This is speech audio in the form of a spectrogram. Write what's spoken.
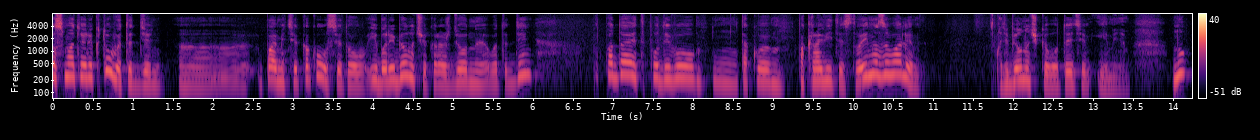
посмотрели, кто в этот день э, памяти какого святого, ибо ребеночек, рожденный в этот день, подпадает под его такое покровительство. И называли ребеночка вот этим именем. Ну,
